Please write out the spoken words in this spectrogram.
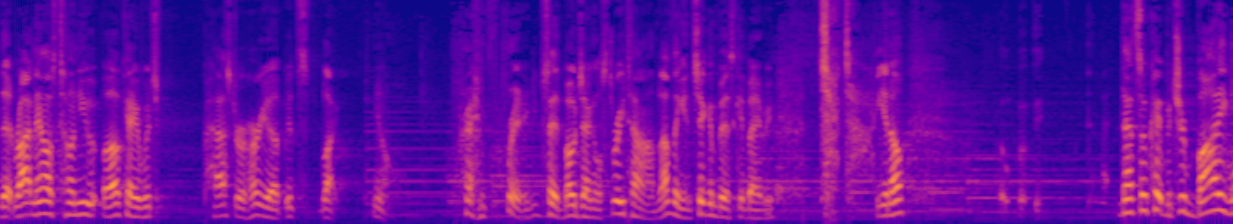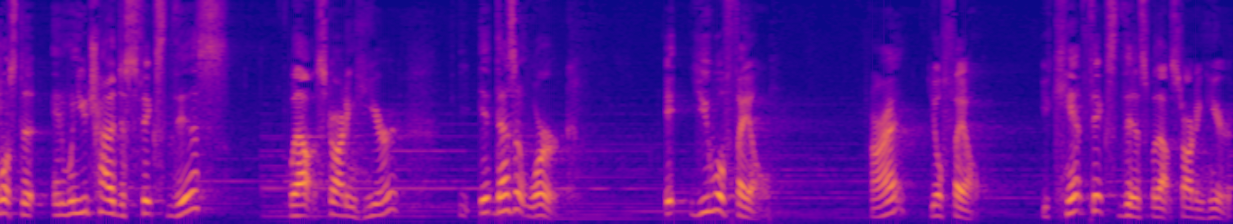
that right now is telling you, okay, which pastor, hurry up. It's like, you know, you said Bojangles three times. I'm thinking chicken biscuit, baby. Cha-cha, you know? That's okay, but your body wants to, and when you try to just fix this without starting here, it doesn't work. It, you will fail. All right? You'll fail. You can't fix this without starting here.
